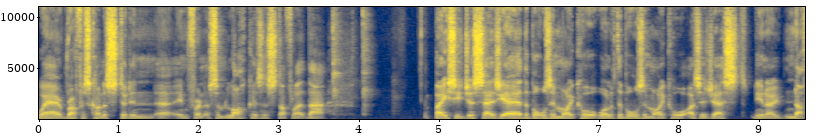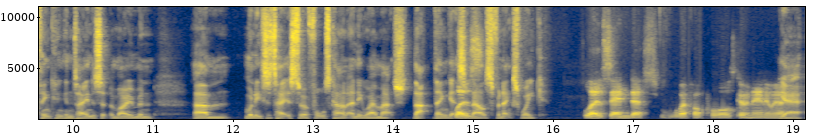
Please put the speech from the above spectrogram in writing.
where Ruff has kind of stood in uh, in front of some lockers and stuff like that basically just says, "Yeah, the ball's in my court. Well, if the ball's in my court, I suggest you know nothing can contain us at the moment. Um, we need to take us to a falls count anywhere match. That then gets Let's- announced for next week. Let's end this with a falls going anywhere. Yeah,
